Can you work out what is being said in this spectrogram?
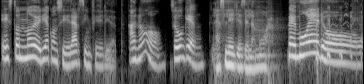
esto no debería considerarse infidelidad. Ah, no. ¿Según quién? Las leyes del amor. Me muero.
